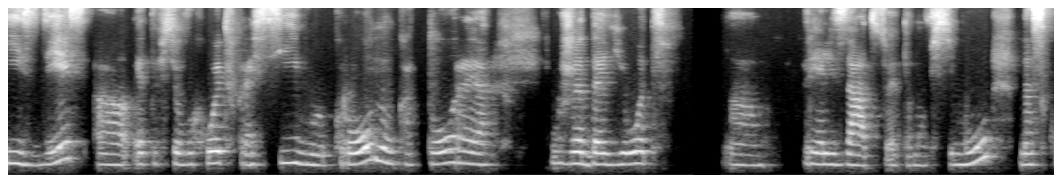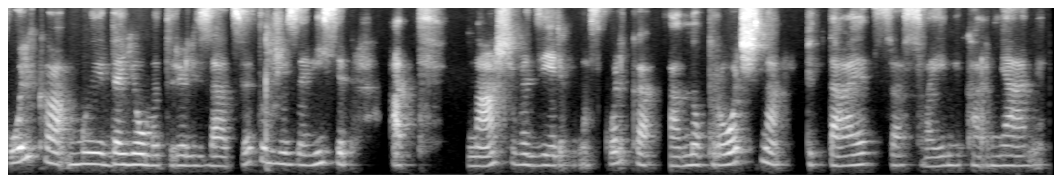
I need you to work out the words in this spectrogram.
И здесь а, это все выходит в красивую крону, которая уже дает а, реализацию этому всему. Насколько мы даем эту реализацию, это уже зависит от нашего дерева, насколько оно прочно питается своими корнями.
